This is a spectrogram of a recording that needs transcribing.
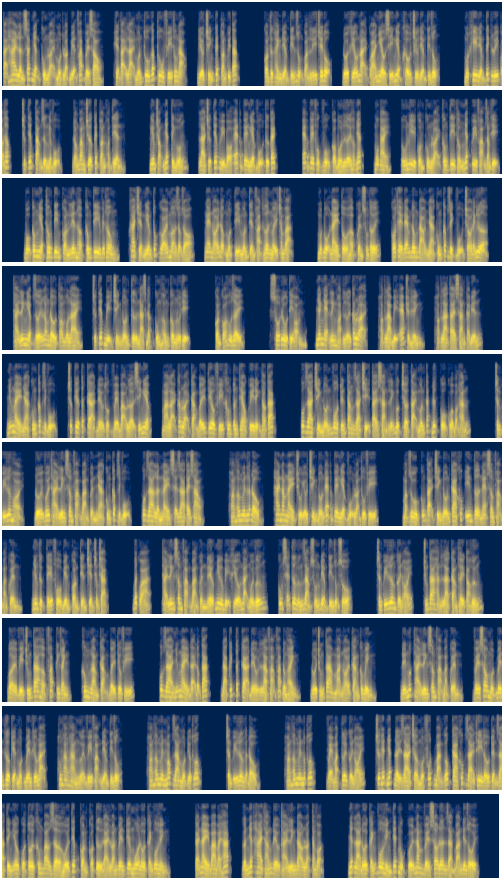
Tại hai lần xác nhận cùng loại một loạt biện pháp về sau, hiện tại lại muốn thu gấp thu phí thông đạo, điều chỉnh kết toán quy tắc. Còn thực hành điểm tín dụng quản lý chế độ, đối khiếu nại quá nhiều xí nghiệp khấu trừ điểm tín dụng. Một khi điểm tích lũy quá thấp, trực tiếp tạm dừng nghiệp vụ, đóng băng chưa kết toán khoản tiền. Nghiêm trọng nhất tình huống là trực tiếp hủy bỏ SV nghiệp vụ tư cách. SV phục vụ có bốn lưới hợp nhất, mobile ú nhi cùng cùng loại công ty thống nhất quy phạm giám thị bộ công nghiệp thông tin còn liên hợp công ty viễn thông, khai triển nghiêm túc gói mở rộng gió, nghe nói động một tí muốn tiền phạt hơn mấy trăm vạn. Một bộ này tổ hợp quyền xuống tới, có thể đem đông đảo nhà cung cấp dịch vụ cho đánh lửa. Thải linh nghiệp giới long đầu tom online, trực tiếp bị chỉnh đốn từ nasdaq cùng hồng kông núi thị. Còn có hú dày. Số lù tị hòn nhanh nhẹn linh hoạt lưới các loại, hoặc là bị ép truyền hình, hoặc là tài sản cải biến. Những này nhà cung cấp dịch vụ, trước kia tất cả đều thuộc về bạo lợi xí nghiệp, mà lại các loại cạm bẫy tiêu phí không tuân theo quy định thao tác. Quốc gia chỉnh đốn vô tuyến tăng giá trị tài sản lĩnh vực chờ tại muốn cắt đứt cổ của bọn hắn trần quý lương hỏi, đối với thải linh xâm phạm bản quyền nhà cung cấp dịch vụ, quốc gia lần này sẽ ra tay sao? Hoàng hâm nguyên lắc đầu, hai năm này chủ yếu chỉnh đốn fp nghiệp vụ loạn thu phí. Mặc dù cũng tại chỉnh đốn ca khúc internet xâm phạm bản quyền, nhưng thực tế phổ biến còn tiến triển chậm chạp. Bất quá, thải linh xâm phạm bản quyền nếu như bị khiếu nại ngồi vững, cũng sẽ tương ứng giảm xuống điểm tín dụng số. Trần quý lương cười nói, chúng ta hẳn là cảm thấy cao hứng. Bởi vì chúng ta hợp pháp kinh doanh, không làm cạm bẫy tiêu phí. Quốc gia những này đại động tác đã kích tất cả đều là phạm pháp đồng hành, đối chúng ta mà nói càng công bình đến mức thải linh xâm phạm bản quyền, về sau một bên thưa kiện một bên khiếu nại, hung hăng hàng người vi phạm điểm tín dụng. Hoàng hâm nguyên móc ra một điếu thuốc. Trần quý lương gật đầu. Hoàng hâm nguyên đốt thuốc, vẻ mặt tươi cười nói, trước hết nhất đẩy ra chờ một phút bản gốc ca khúc giải thi đấu tuyển ra tình yêu của tôi không bao giờ hối tiếc còn có từ đài loan bên kia mua đôi cánh vô hình. Cái này ba bài hát, gần nhất hai tháng đều thải linh đao loạt tăng vọt. Nhất là đôi cánh vô hình tiết mục cuối năm về sau đơn giản bán điên rồi.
